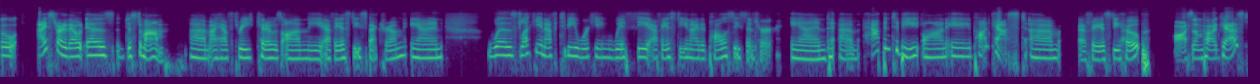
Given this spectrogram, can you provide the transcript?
So I started out as just a mom. Um, I have three kiddos on the FASD spectrum, and was lucky enough to be working with the FASD United Policy Center and um, happened to be on a podcast, um, FASD Hope, awesome podcast.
